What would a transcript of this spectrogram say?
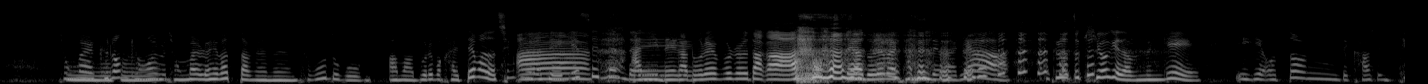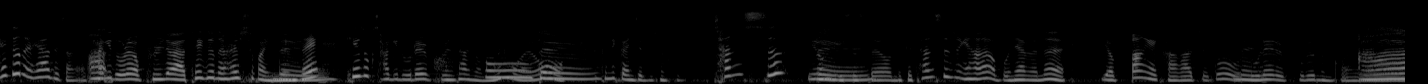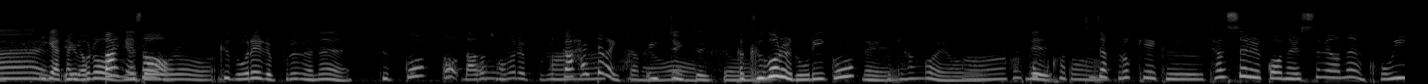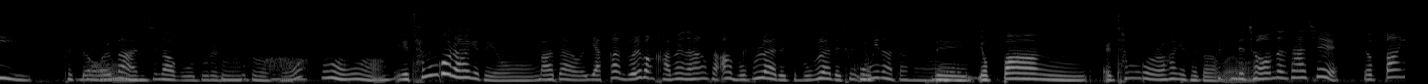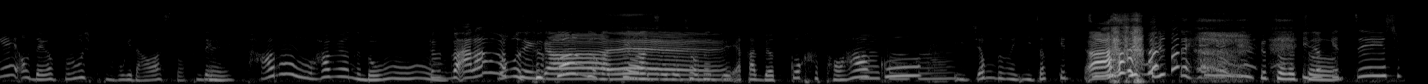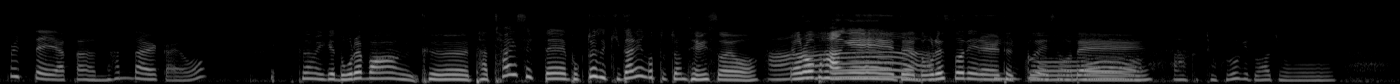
정말 음, 그런 맞아요. 경험을 정말로 해봤다면은 두고두고 아마 노래방 갈 때마다 친구들한테 아, 얘기했을 텐데 아니 내가 노래 부르다가 내가 노래방 갔는데 말이야. 그리고 또 기억에 남는 게 이게 어떤 이제 가수 이제 퇴근을 해야 되잖아요. 아. 자기 노래가 불려야 퇴근을 할 수가 있는데 네. 계속 자기 노래를 부르는 사람이 없는 어, 거예요. 네. 그러니까 이제 무슨 그 찬스 이런 게 네. 있었어요. 근데 그 찬스 중에 하나가 뭐냐면은 옆방에 가가지고 네. 노래를 부르는 거예요. 아, 이게 약간 옆방에서 유도로. 그 노래를 부르면은 듣고 어 나도 어. 저 노래 부를까 아. 할 때가 있잖아요. 있죠, 있죠, 있죠. 그러니까 그거를 노리고 네. 그렇게 한 거예요. 아, 근데 똑똑하다. 진짜 그렇게 그 찬스를 건을 쓰면은 거의 100%. 몇- 얼마 안 지나고 노래를 음. 부르더라고요. 우와, 우와. 이게 참고를 하게 돼요. 맞아요. 약간 노래방 가면은 항상 아 뭐 불러야 될지 뭐 불러야 될지 그 옆- 고민하잖아요. 네, 옆방을 참고를 하게 되더라고요. 근데 저는 사실 옆방에 어 내가 부르고 싶은 곡이 나왔어. 근데 네. 바로 하면는 너무 좀 나랑 너무 같으니까. 듣고 한것 같아가지고 네. 저는 이제 약간 몇 곡 더 하고 하다가. 이 정도면 잊었겠지 아. 싶을 때 그쵸, 그쵸. 잊었겠지 싶을 때 약간 한 달까요? 그다음에 이게 노래방 그 다 차 있을 때 복도에서 기다리는 것도 좀 재밌어요. 아. 여러 방에 이제 노래 소리를 그 듣고. 입구에서. 네. 아 그쵸 그러기도 하죠.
